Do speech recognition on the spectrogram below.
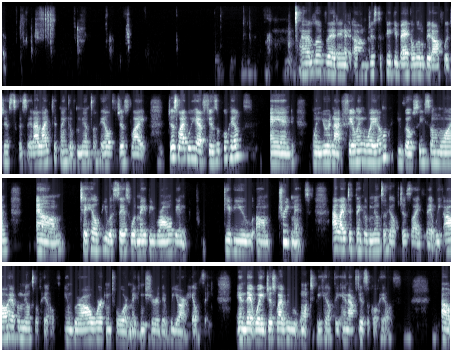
I love that. And um, just to piggyback a little bit off what Jessica said, I like to think of mental health just like just like we have physical health. And when you're not feeling well, you go see someone um, to help you assess what may be wrong and give you um, treatments. I like to think of mental health just like that. We all have a mental health and we're all working toward making sure that we are healthy. And that way, just like we would want to be healthy in our physical health. Uh,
